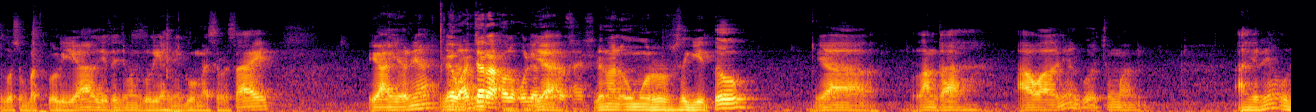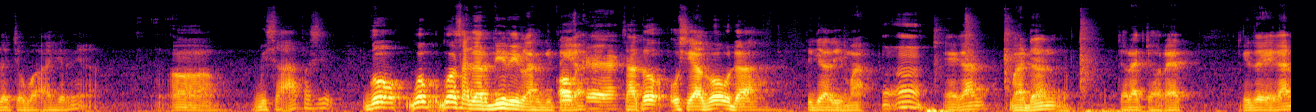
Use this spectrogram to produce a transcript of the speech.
gua sempat kuliah gitu cuman kuliahnya gua nggak selesai ya akhirnya Ya, wajar lah kalau kuliah ya, dengan umur segitu ya langkah awalnya gua cuman akhirnya udah coba akhirnya eh, bisa apa sih? Gue gue gue sadar diri lah gitu ya. Oke. satu usia gue udah 35 Mm-mm. ya kan? Badan coret-coret gitu ya kan?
